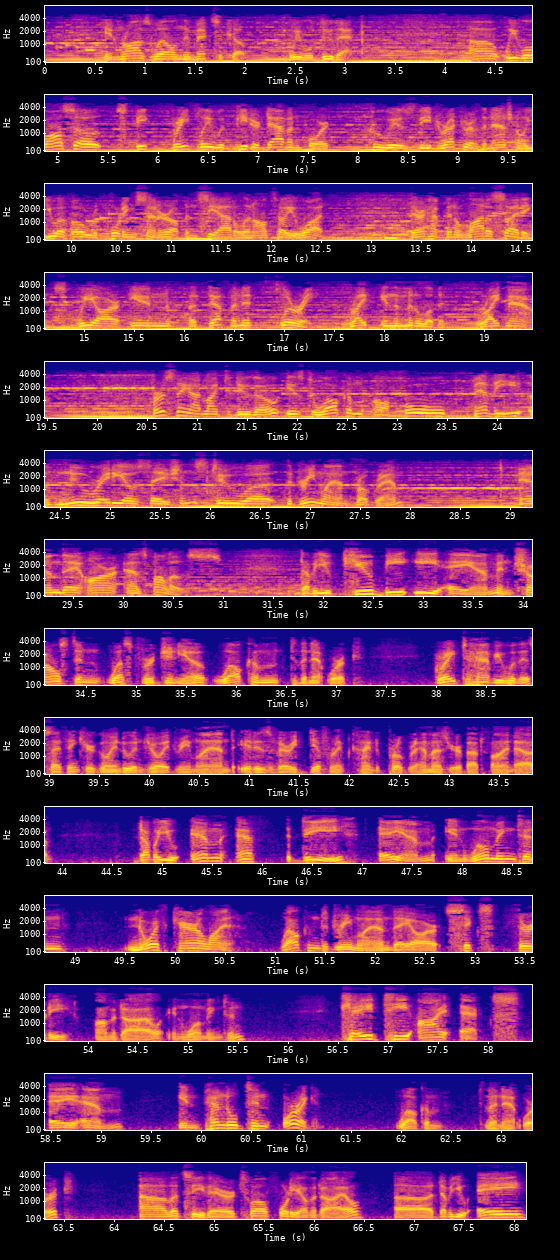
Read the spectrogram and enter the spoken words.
in Roswell, New Mexico. We will do that. Uh, we will also speak briefly with Peter Davenport, who is the director of the National UFO Reporting Center up in Seattle, and I'll tell you what, there have been a lot of sightings. We are in a definite flurry, right in the middle of it, right now. First thing I'd like to do, though, is to welcome a whole bevy of new radio stations to uh, the Dreamland program, and they are as follows. WQBE AM in Charleston, West Virginia. Welcome to the network. Great to have you with us. I think you're going to enjoy Dreamland. It is a very different kind of program, as you're about to find out. WMFD AM in Wilmington, North Carolina. Welcome to Dreamland. They are 630 on the dial in Wilmington. KTIX AM in Pendleton, Oregon welcome to the network. Uh, let's see, they're 1240 on the dial. Uh, W-A-R-D-A-M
